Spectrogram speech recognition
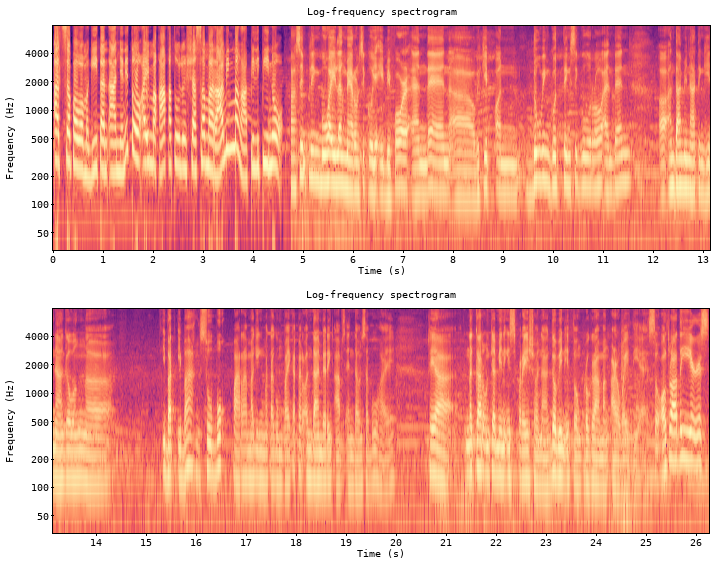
at sa pamamagitan anya nito ay makakatulong siya sa maraming mga Pilipino. Uh, simpleng buhay lang meron si Kuya E before and then uh, we keep on doing good things siguro and then uh, ang dami nating ginagawang uh, iba't ibang subok para maging matagumpay ka pero ang dami ring ups and downs sa buhay. Kaya nagkaroon kami ng inspiration na gawin itong programang RYTS. So all throughout the years,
